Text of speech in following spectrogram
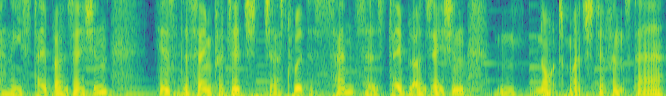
any stabilization. Here's the same footage, just with sensor stabilization, not much difference there.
